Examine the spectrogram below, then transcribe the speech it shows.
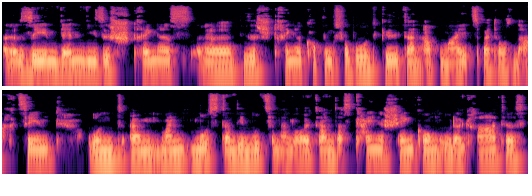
äh, sehen, denn dieses strenges, äh, dieses strenge Kopplungsverbot gilt dann ab Mai 2018 und ähm, man muss dann den Nutzern erläutern, dass keine Schenkung oder Gratis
